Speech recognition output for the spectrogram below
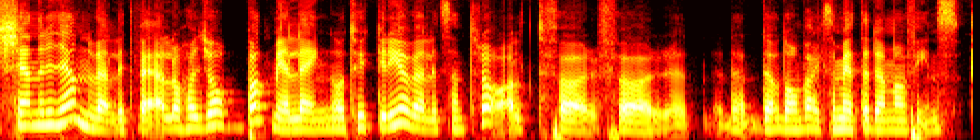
känner igen väldigt väl och har jobbat med länge och tycker är väldigt centralt för, för de, de verksamheter där man finns.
